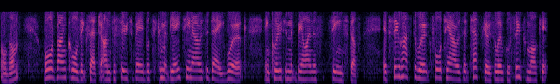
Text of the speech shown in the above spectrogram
Hold on broadband calls, etc., and for Sue to be able to commit the 18 hours a day work, including the behind the scenes stuff. If Sue has to work 40 hours at Tesco's, local supermarket,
